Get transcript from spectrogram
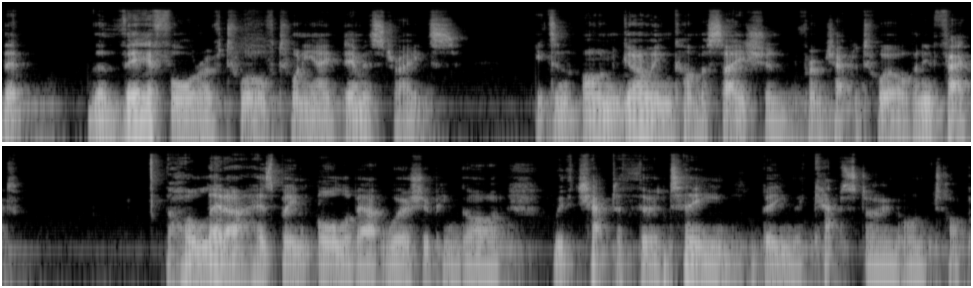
that the therefore of 1228 demonstrates it's an ongoing conversation from chapter 12. And in fact, the whole letter has been all about worshipping God, with chapter 13 being the capstone on top.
